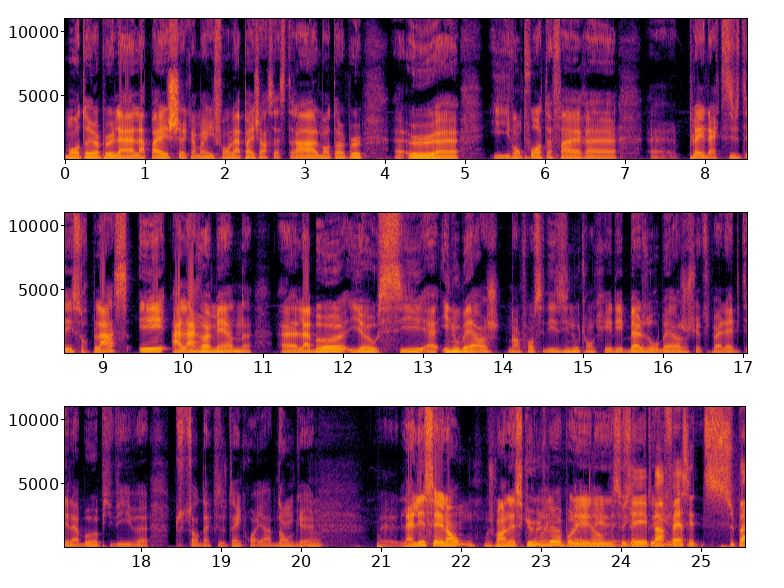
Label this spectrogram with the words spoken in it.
monter un peu la, la pêche, euh, comment ils font la pêche ancestrale, monter un peu, euh, eux, euh, ils vont pouvoir te faire plein d'activités sur place. Et à la Romaine, euh, là-bas, il y a aussi euh, Inouberge. Dans le fond, c'est des Inuits qui ont créé des belles auberges que tu peux aller habiter là-bas puis vivre euh, toutes sortes d'activités incroyables. Donc, euh, Mhm. euh, la liste est longue. Je m'en excuse là, pour Ben les, non, les- mais ceux qui C'est parfait, c'est super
